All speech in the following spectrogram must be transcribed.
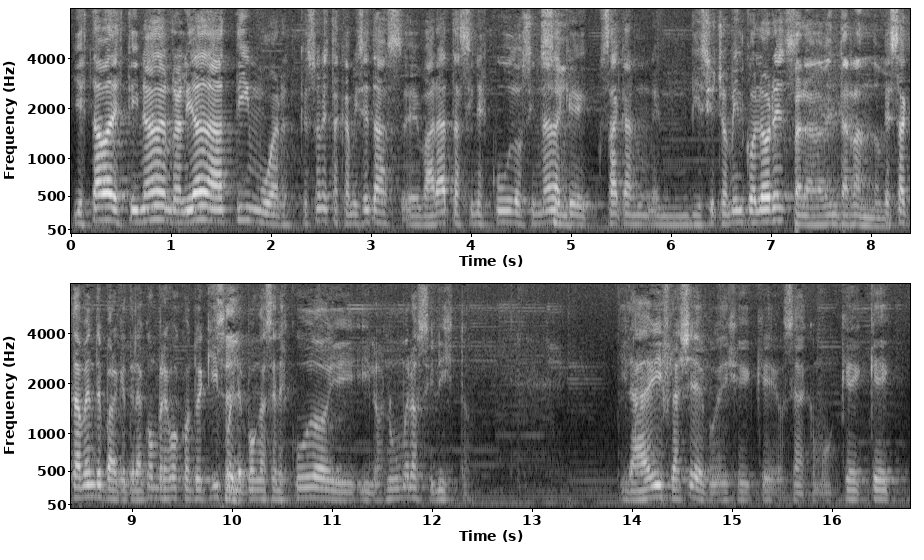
y estaba destinada en realidad a Teamwear, que son estas camisetas eh, baratas, sin escudo, sin nada, Sí. que sacan en 18.000 colores. Para venta random. Exactamente, para que te la compres vos con tu equipo Sí. y le pongas el escudo y, y los números y listo. Y la vi flashé, porque dije que, o sea, como que, que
